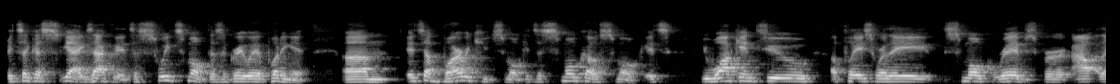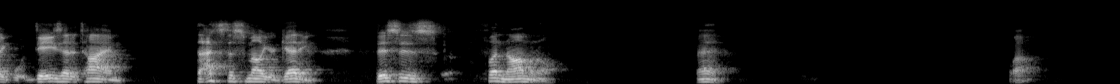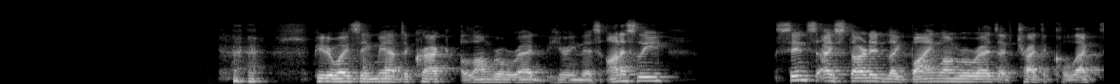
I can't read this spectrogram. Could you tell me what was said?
it's like a yeah, exactly. It's a sweet smoke. That's a great way of putting it. Um, it's a barbecued smoke. It's a smokehouse smoke. It's you walk into a place where they smoke ribs for out like days at a time. That's the smell you're getting. This is phenomenal, man. Wow. Peter White saying may have to crack a Longrow Red hearing this. Honestly, since I started like buying Longrow Reds, I've tried to collect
